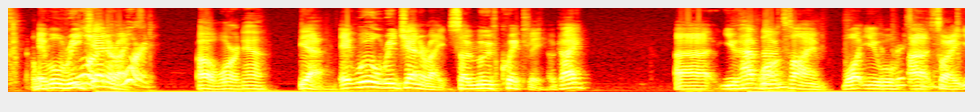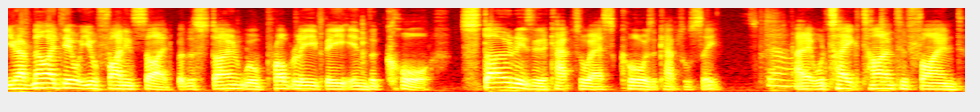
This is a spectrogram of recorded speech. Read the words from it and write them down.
It oh. will regenerate. Ward. Oh, ward. Yeah. Yeah, it will regenerate. So move quickly, okay? Uh, you have no time. What you will, uh, sorry, you have no idea what you'll find inside, but the stone will probably be in the core. Stone is a capital S, core is a capital C, Stone. and it will take time to find.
